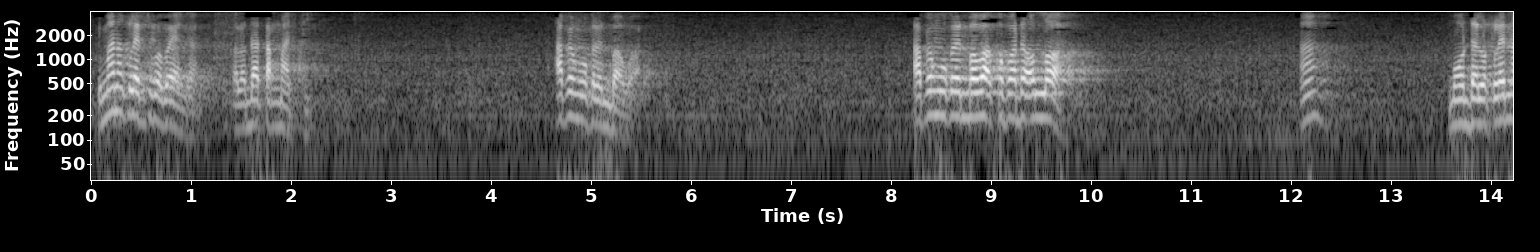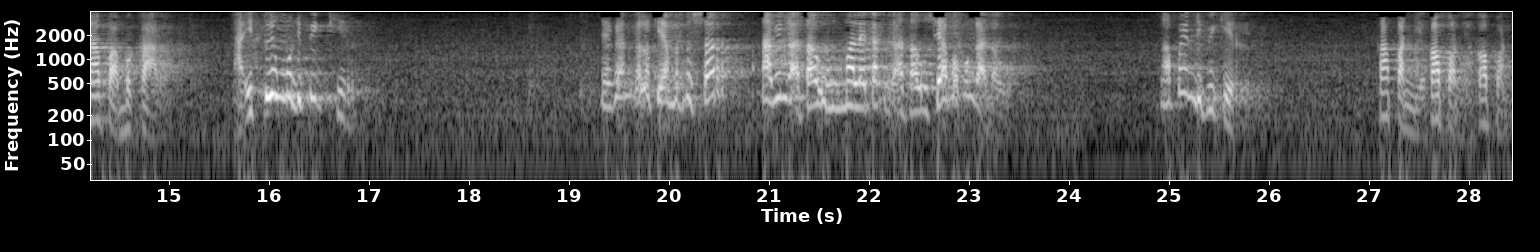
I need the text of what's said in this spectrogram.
Gimana kalian coba bayangkan? Kalau datang mati. Apa yang mau kalian bawa? Apa yang mau kalian bawa kepada Allah? Hah? Modal kalian apa? Bekal. Nah itu yang mau dipikir. Ya kan? Kalau kiamat besar, Nabi nggak tahu, malaikat nggak tahu, siapa pun nggak tahu. Ngapain dipikir? Kapan dia? Kapan ya? Kapan?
